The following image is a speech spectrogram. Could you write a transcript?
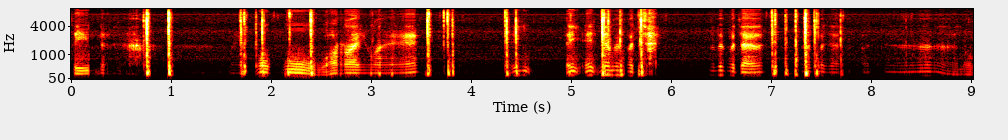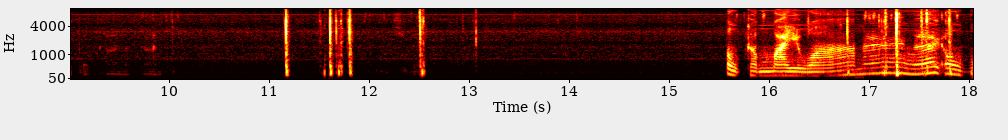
ซีดเลยแม่งโอ้โห อะไรแม่เอ้ยเอ้ยเอ้ยไม่พอใจไม่พอใจแล้วไม่พอใจอาจารย์หลบหลบก่อนหลบก่อนตกทำไมวะแม่งเอ้ยโอ้โห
